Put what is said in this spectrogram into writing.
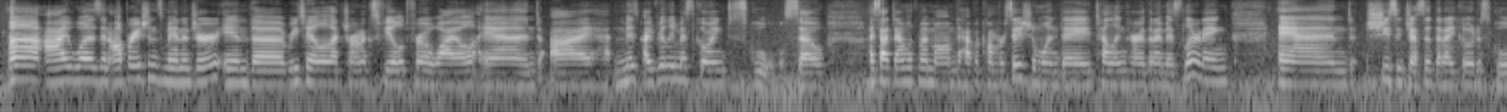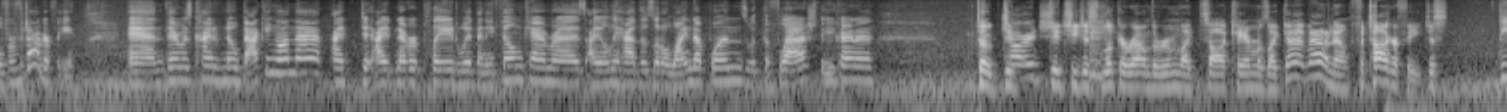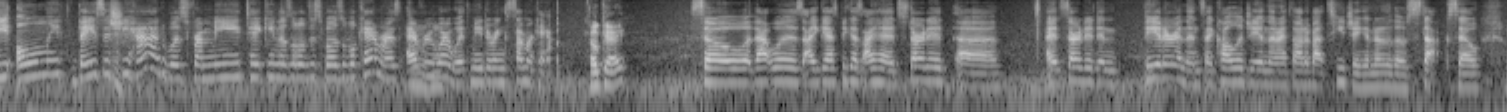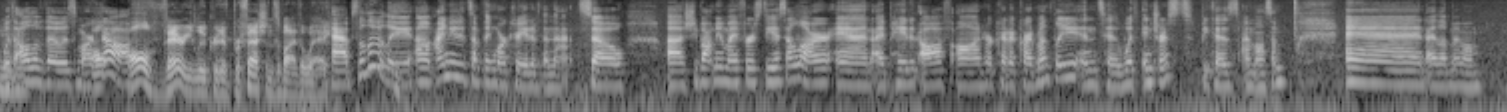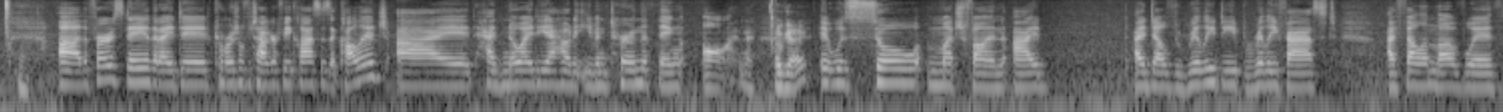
Uh, I was an operations manager in the retail electronics field for a while, and I miss, I really missed going to school. So I sat down with my mom to have a conversation one day, telling her that I missed learning, and she suggested that I go to school for photography. And there was kind of no backing on that. I I had never played with any film cameras. I only had those little wind-up ones with the flash that you kind of so did, did, she just look around the room like saw cameras like uh, I don't know photography just the only basis she had was from me taking those little disposable cameras everywhere mm-hmm. with me during summer camp. Okay. So that was, I guess, because I had started, uh, I had started in theater and then psychology, and then I thought about teaching, and none of those stuck. So with mm-hmm. all of those marked all, off, all very lucrative professions, by the way. Absolutely, um, I needed something more creative than that. So uh, she bought me my first DSLR, and I paid it off on her credit card monthly into with interest because I'm awesome, and I love my mom. Uh, the first day that I did commercial photography classes at college, I had no idea how to even turn the thing on. Okay. It was so much fun. I I delved really deep, really fast. I fell in love with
